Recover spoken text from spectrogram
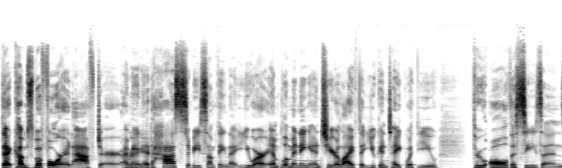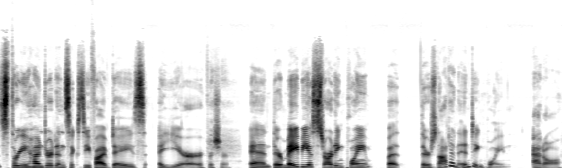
that comes before and after. I mean, it has to be something that you are implementing into your life that you can take with you through all the seasons, mm-hmm. 365 days a year. For sure. And there may be a starting point, but there's not an ending point. At all.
